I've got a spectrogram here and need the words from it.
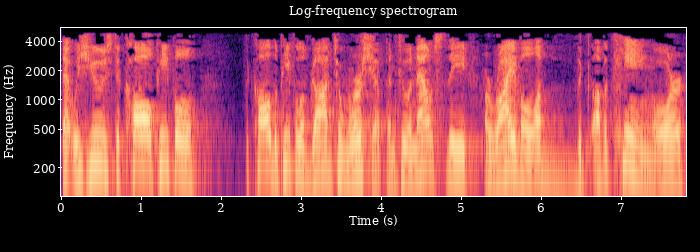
that was used to call people, to call the people of God to worship and to announce the arrival of, the, of a king or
